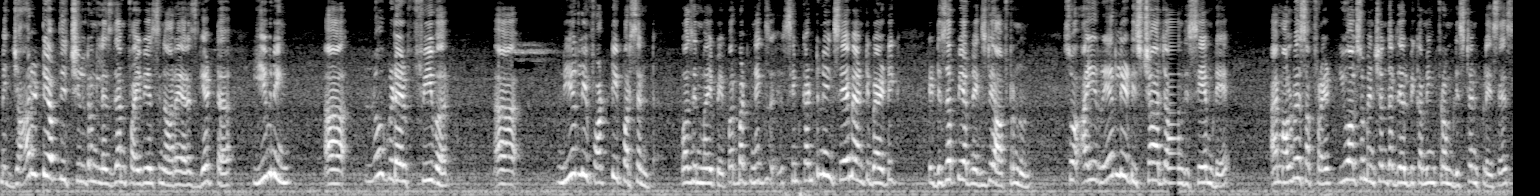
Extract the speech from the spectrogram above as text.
majority of the children less than five years in RIRS get uh, evening uh, low grade fever. Uh, nearly 40% was in my paper but next sim, continuing same antibiotic it disappear next day afternoon so i rarely discharge on the same day i'm always afraid you also mentioned that they will be coming from distant places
